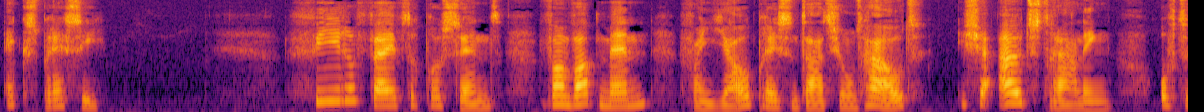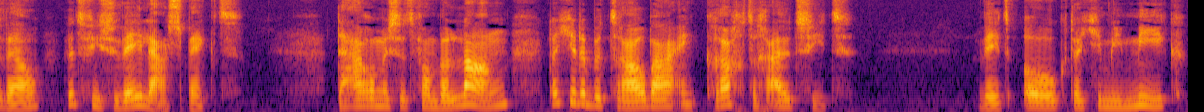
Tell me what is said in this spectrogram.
Expressie. 54% van wat men van jouw presentatie onthoudt, is je uitstraling, oftewel het visuele aspect. Daarom is het van belang dat je er betrouwbaar en krachtig uitziet. Weet ook dat je mimiek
